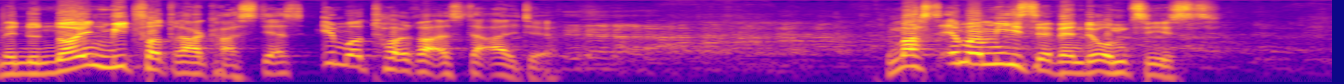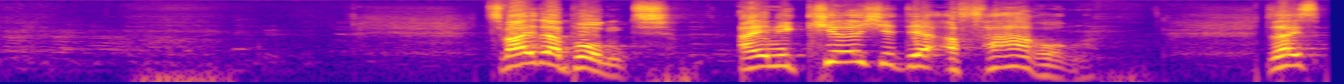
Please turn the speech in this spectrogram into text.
Wenn du einen neuen Mietvertrag hast, der ist immer teurer als der alte. Du machst immer miese, wenn du umziehst. Zweiter Punkt. Eine Kirche der Erfahrung. Das heißt,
